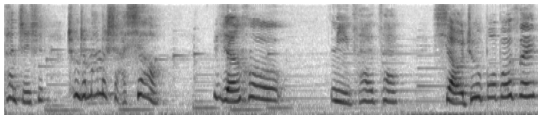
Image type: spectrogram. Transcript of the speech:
他只是冲着妈妈傻笑。然后，你猜猜，小猪波波飞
